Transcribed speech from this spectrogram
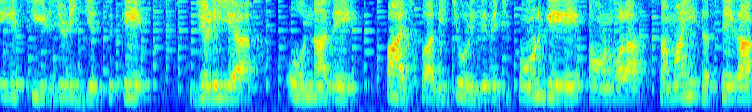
ਇਹ ਸੀਟ ਜਿਹੜੀ ਜਿੱਤ ਕੇ ਜਿਹੜੀ ਆ ਉਹਨਾਂ ਦੇ ਭਾਜਪਾ ਦੀ ਝੋਲੀ ਦੇ ਵਿੱਚ ਪਾਉਣਗੇ, ਇਹ ਆਉਣ ਵਾਲਾ ਸਮਾਂ ਹੀ ਦੱਸੇਗਾ।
